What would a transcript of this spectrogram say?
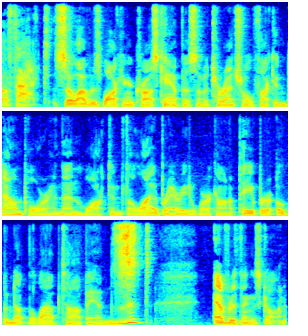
a fact. So I was walking across campus in a torrential fucking downpour, and then walked into the library to work on a paper, opened up the laptop, and zzzt, everything's gone.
